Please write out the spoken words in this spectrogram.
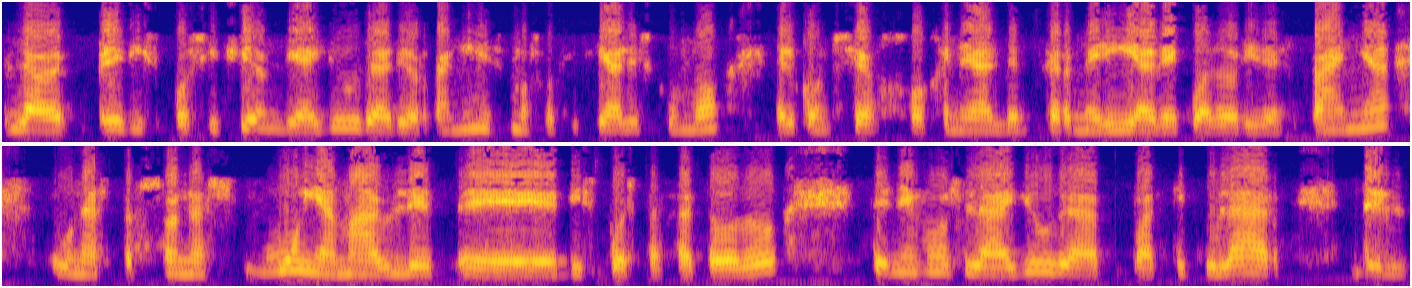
la predisposición de ayuda de organismos oficiales como el Consejo General de Enfermería de Ecuador y de España, unas personas muy amables, eh, dispuestas a todo. Tenemos la ayuda particular del,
